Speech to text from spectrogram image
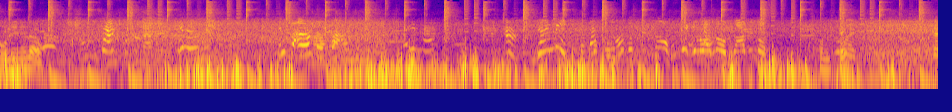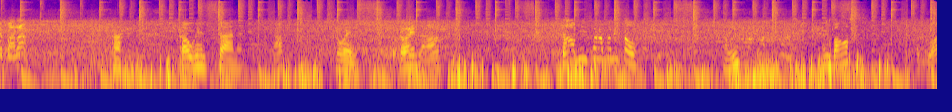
Huli nila oh. Ha? Kawel sana. Ha? Kawel. Kahit ah. Dami pa naman ito. Ay. Ay bangos. Agwa?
